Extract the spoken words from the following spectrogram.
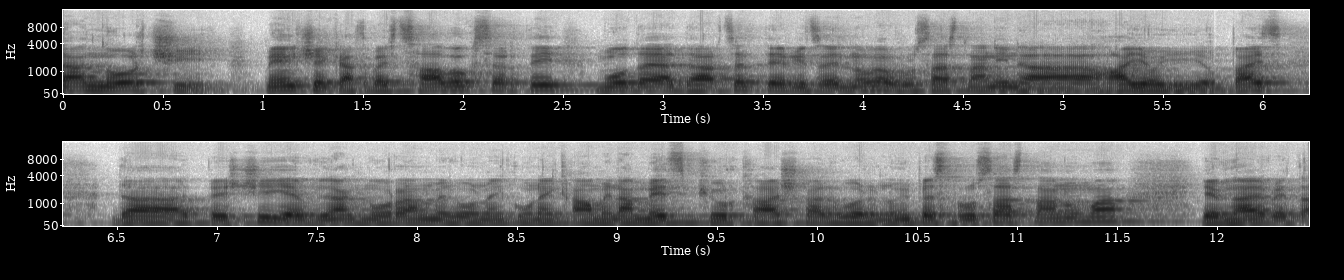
դա նոր չի մենք չենք ասում բայց ցավոք սրտի մոդայա դարձել տեղից ելնողը Ռուսաստանին հայոյի բայց դա այդպես չի եւ նրանք մոռանում են որ մենք ունենք ամենամեծ փյուրքը աշխարհում որը նույնպես Ռուսաստանում է եւ նաեւ այդ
